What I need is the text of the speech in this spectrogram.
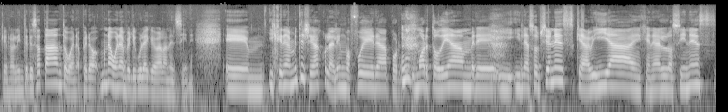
que no le interesa tanto, bueno, pero una buena película hay que verla en el cine. Eh, y generalmente llegás con la lengua afuera, porque muerto de hambre, y, y las opciones que había en general en los cines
